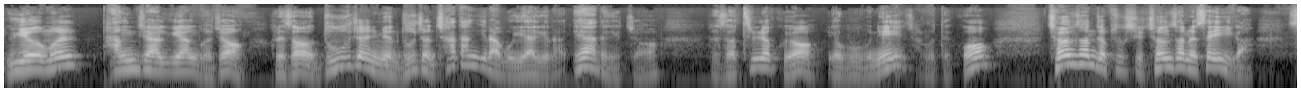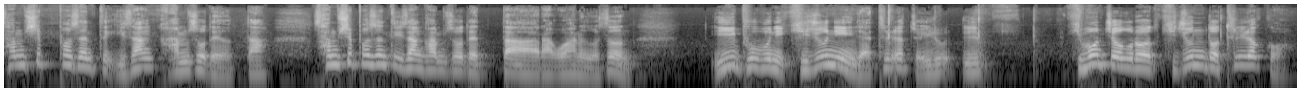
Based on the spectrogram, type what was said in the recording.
위험을 방지하기 위한 거죠. 그래서 누전이면 누전 차단기라고 이야기를 해야 되겠죠. 그래서 틀렸고요. 이 부분이 잘못됐고 전선 접속 시 전선의 세기가 30% 이상 감소되었다. 30% 이상 감소됐다라고 하는 것은 이 부분이 기준이 이제 틀렸죠. 일- 일- 기본적으로 기준도 틀렸고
